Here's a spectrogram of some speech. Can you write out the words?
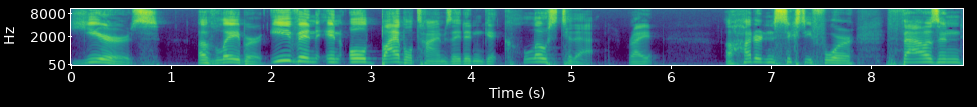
years of labor. Even in old Bible times, they didn't get close to that, right? 164,000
